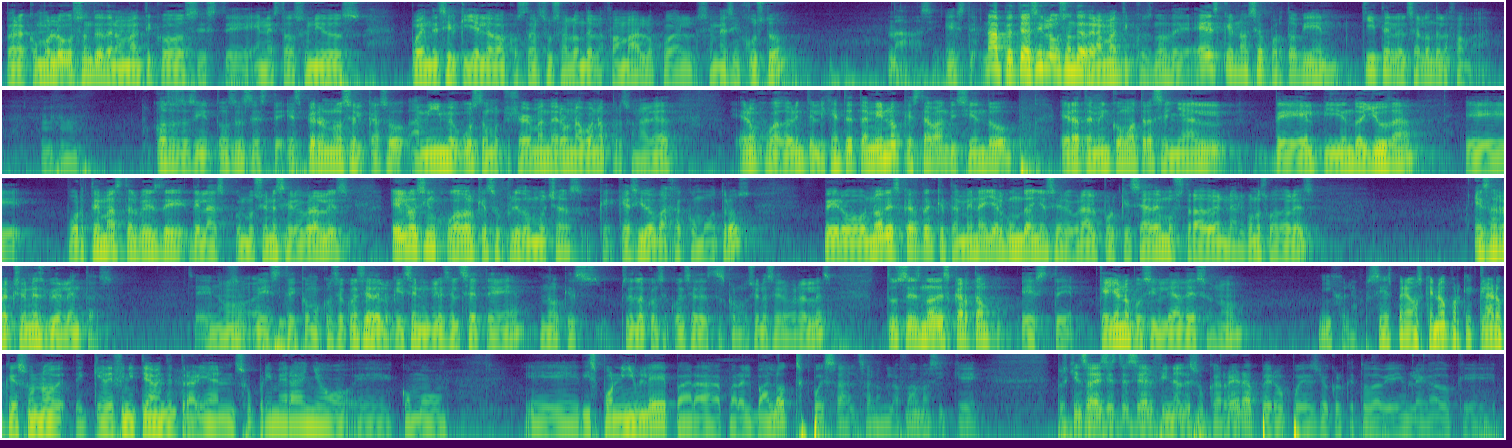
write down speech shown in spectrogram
Para como luego son de dramáticos este, en Estados Unidos, pueden decir que ya le va a costar su salón de la fama, lo cual se me hace injusto. No, sí. Este, no, pero así luego son de dramáticos, ¿no? De, es que no se portó bien, quítenle el Salón de la Fama. Cosas así. Entonces, este, espero no sea el caso. A mí me gusta mucho Sherman, era una buena personalidad, era un jugador inteligente. También lo que estaban diciendo era también como otra señal de él pidiendo ayuda eh, por temas tal vez de, de, las conmociones cerebrales. Él no es un jugador que ha sufrido muchas, que, que ha sido baja como otros pero no descartan que también hay algún daño cerebral porque se ha demostrado en algunos jugadores esas reacciones violentas. Sí, ¿no? Pues, este, como consecuencia de lo que dice en inglés el CTE, ¿no? Que es, pues es la consecuencia de estas conmociones cerebrales. Entonces no descartan este que haya una posibilidad de eso, ¿no? Híjole, pues sí, esperemos que no, porque claro que es uno de, que definitivamente entraría en su primer año eh, como eh, disponible para, para el ballot, pues al Salón de la Fama. Así que, pues quién sabe si este sea el final de su carrera, pero pues yo creo que todavía hay un legado que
